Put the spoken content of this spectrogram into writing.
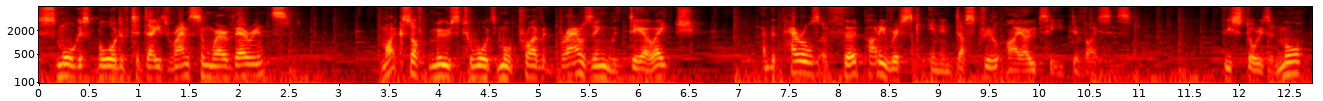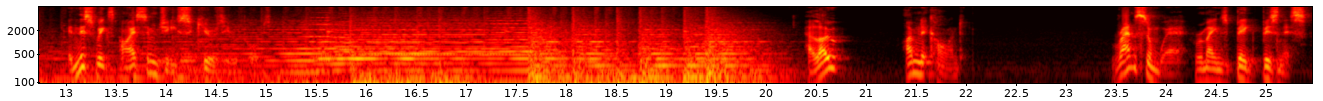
the smorgasbord of today's ransomware variants, Microsoft moves towards more private browsing with DOH, and the perils of third party risk in industrial IoT devices. These stories and more in this week's ISMG Security Report. Hello, I'm Nick Holland. Ransomware remains big business,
